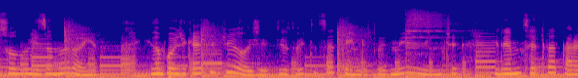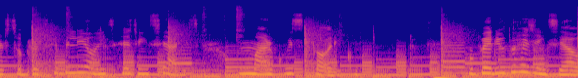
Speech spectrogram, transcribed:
sou Luísa Noronha e no podcast de hoje, 18 de setembro de 2020, iremos retratar sobre as rebeliões regenciais, um marco histórico. O período regencial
